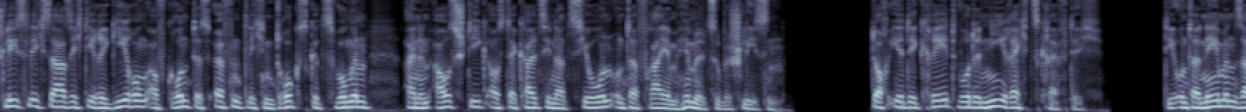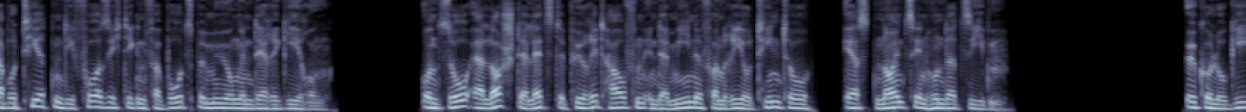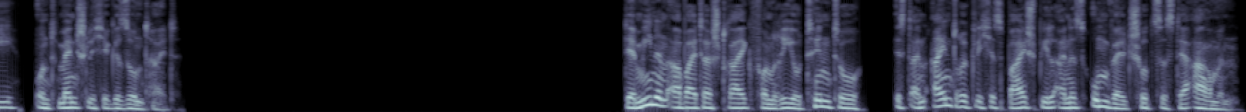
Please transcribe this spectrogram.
Schließlich sah sich die Regierung aufgrund des öffentlichen Drucks gezwungen, einen Ausstieg aus der Kalzination unter freiem Himmel zu beschließen. Doch ihr Dekret wurde nie rechtskräftig. Die Unternehmen sabotierten die vorsichtigen Verbotsbemühungen der Regierung. Und so erlosch der letzte Pyrithaufen in der Mine von Rio Tinto erst 1907. Ökologie und menschliche Gesundheit Der Minenarbeiterstreik von Rio Tinto ist ein eindrückliches Beispiel eines Umweltschutzes der Armen.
